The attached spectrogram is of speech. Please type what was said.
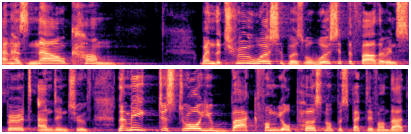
and has now come when the true worshippers will worship the Father in spirit and in truth. Let me just draw you back from your personal perspective on that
